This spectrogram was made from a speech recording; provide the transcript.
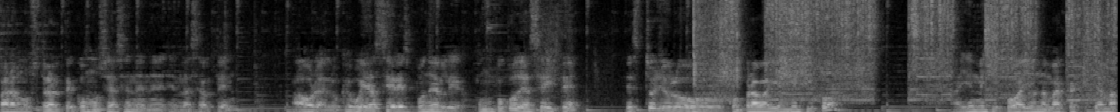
para mostrarte cómo se hacen en, en, la sartén. Ahora lo que voy a hacer es ponerle un poco de aceite. Esto yo lo compraba ahí en México. Ahí en México hay una marca que se llama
